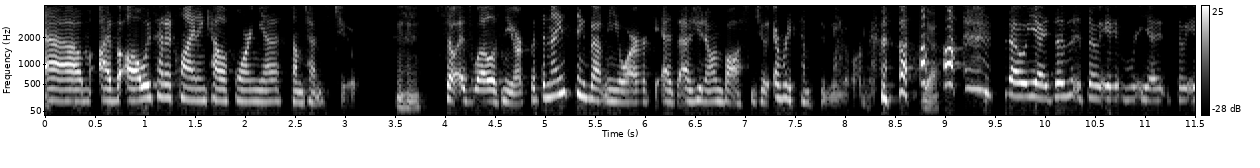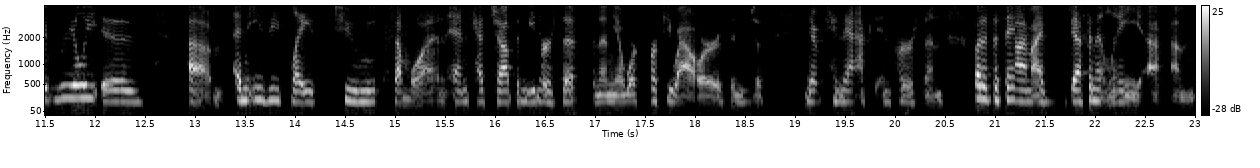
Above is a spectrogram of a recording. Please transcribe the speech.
um, I've always had a client in California, sometimes 2 mm-hmm. So as well as New York. But the nice thing about New York, as as you know in Boston too, everybody comes to New York. yeah. So yeah, it does. So it yeah, so it really is um, an easy place to meet someone and catch up and meet in person and then you know work for a few hours and just you know connect in person. But at the same time i've definitely um,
